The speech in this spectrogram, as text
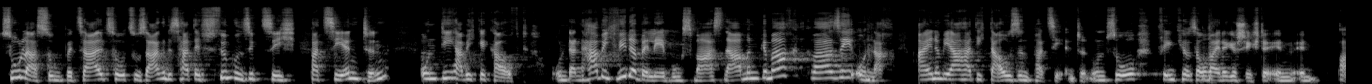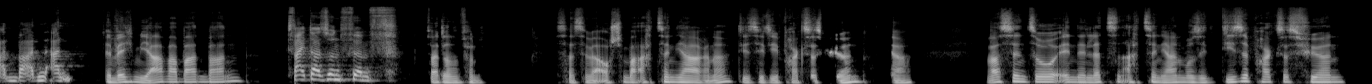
Zulassung bezahlt sozusagen. Das hatte 75 Patienten und die habe ich gekauft. Und dann habe ich Wiederbelebungsmaßnahmen gemacht quasi und nach einem Jahr hatte ich 1000 Patienten. Und so fing ja so meine Geschichte in, in Baden-Baden an. In welchem Jahr war Baden-Baden? 2005. 2005. Das heißt, sind wir auch schon bei 18 Jahren, ne, die Sie die Praxis führen. Ja. Was sind so in den letzten 18 Jahren, wo Sie diese Praxis führen,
